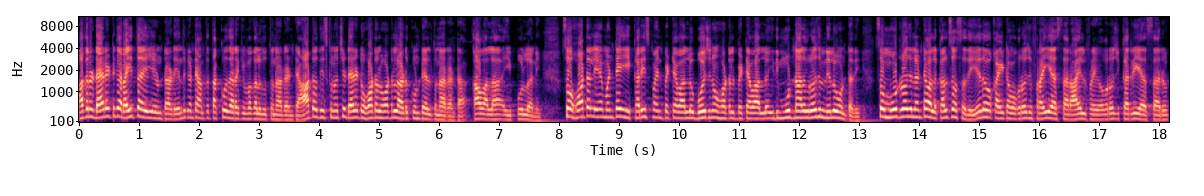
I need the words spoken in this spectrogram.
అతను డైరెక్ట్గా రైతు అయ్యి ఉంటాడు. ఎందుకంటే అంత తక్కువ ధరకి ఇవ్వగలుగుతున్నాడంటే ఆటో తీసుకుని వచ్చి డైరెక్ట్ హోటల్ హోటల్ అడుక్కుంటూ వెళ్తున్నారంట. కావాలా ఈ పూలు అని. సో హోటల్ ఏమంటే ఈ కర్రీస్ పాయింట్ పెట్టేవాళ్ళు భోజనం హోటల్ పెట్టేవాళ్ళు ఇది మూడు నాలుగు రోజులు నిలువ ఉంటుంది. సో మూడు రోజులు అంటే వాళ్ళు కలిసి వస్తుంది. ఏదో ఒక ఐటమ్ ఒక రోజు ఫ్రై చేస్తారు ఆయిల్ ఫ్రై ఒక రోజు కర్రీ చేస్తారు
